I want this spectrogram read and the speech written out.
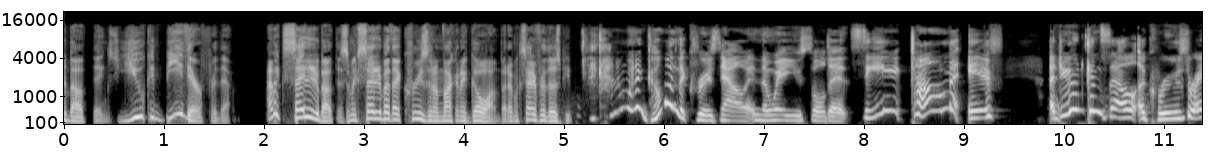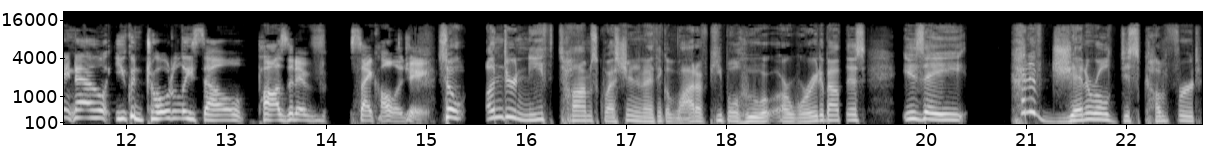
about things. You can be there for them. I'm excited about this. I'm excited about that cruise that I'm not going to go on, but I'm excited for those people. I kind of want to go on the cruise now in the way you sold it. See, Tom, if a dude can sell a cruise right now, you can totally sell positive psychology. So, underneath Tom's question, and I think a lot of people who are worried about this, is a kind of general discomfort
